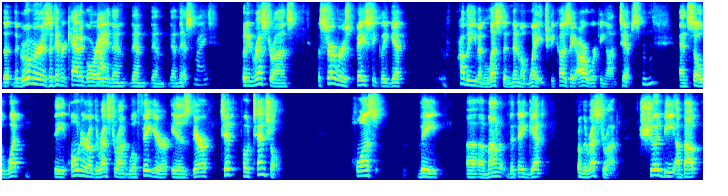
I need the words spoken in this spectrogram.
the, the groomer is a different category Right. than, than, than, than this. Right, But in restaurants, the servers basically get probably even less than minimum wage because they are working on tips. Mhm. And so what the owner of the restaurant will figure is their tip potential plus the uh, amount that they get from the restaurant should be about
